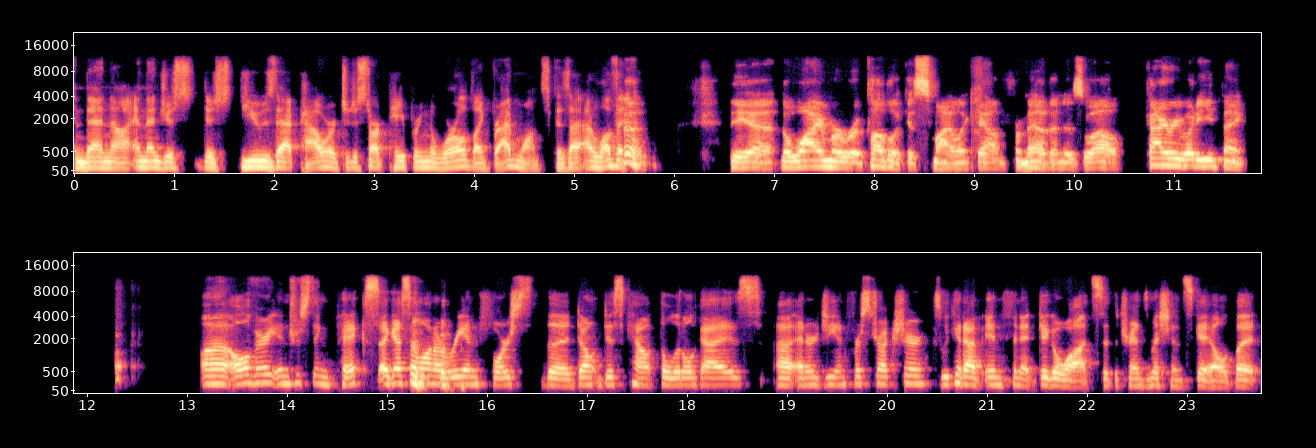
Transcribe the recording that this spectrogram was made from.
and then uh, and then just just use that power to just start papering the world like Brad wants because I, I love it. the uh, the Weimar Republic is smiling down from heaven as well. Kyri, what do you think? Uh, all very interesting picks. I guess I want to reinforce the don't discount the little guys uh, energy infrastructure because we could have infinite gigawatts at the transmission scale, but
